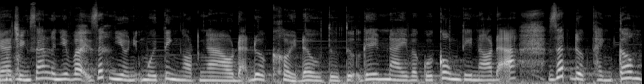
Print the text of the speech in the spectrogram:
Yeah, chính xác là như vậy. Rất nhiều những mối tình ngọt ngào đã được khởi đầu từ tựa game này và cuối cùng thì nó đã rất được thành công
